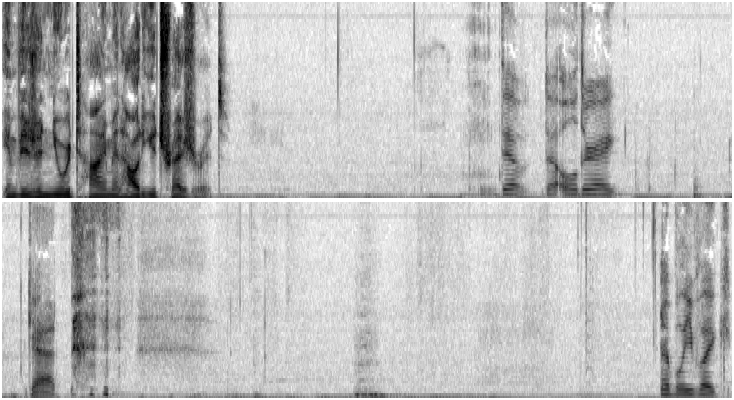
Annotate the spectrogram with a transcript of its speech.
envision your time and how do you treasure it? the the older I get, I believe like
